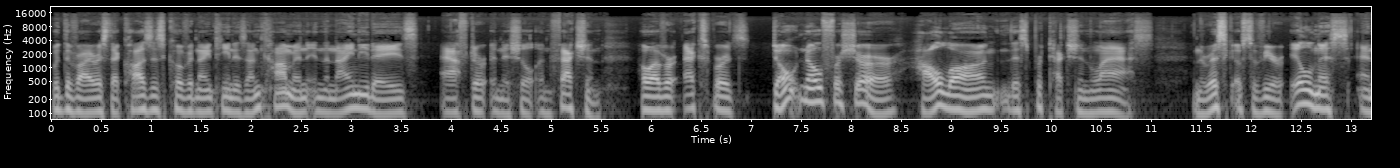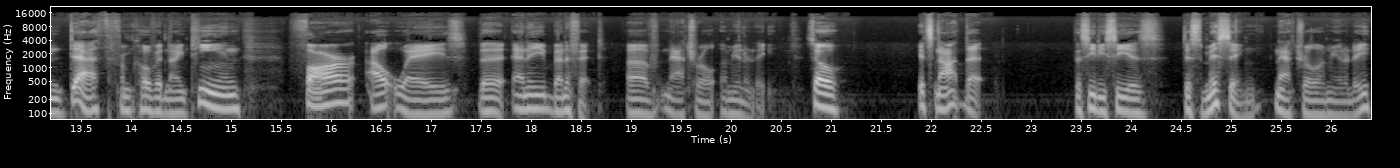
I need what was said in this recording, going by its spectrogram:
with the virus that causes COVID 19 is uncommon in the 90 days after initial infection. However, experts don't know for sure how long this protection lasts, and the risk of severe illness and death from COVID 19 far outweighs the any benefit of natural immunity. So it's not that the CDC is dismissing natural immunity.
